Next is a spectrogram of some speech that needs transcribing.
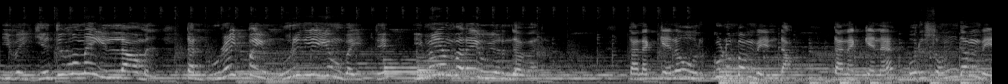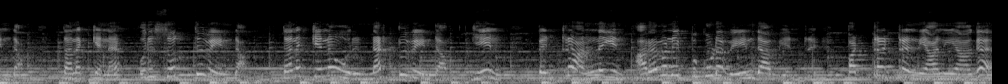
இவை எதுவுமே இல்லாமல் தன் உழைப்பையும் உறுதியையும் வைத்து இமயம் வரை உயர்ந்தவர். தனக்கென ஒரு குடும்பம் வேண்டாம். தனக்கென ஒரு சொந்தம் வேண்டாம். தனக்கென ஒரு சொத்து வேண்டாம். தனக்கென ஒரு நட்பு வேண்டாம். ஏன்? பெற்ற அன்னையின் அரவணைப்பு கூட வேண்டாம் என்று பற்றற்ற ஞானியாக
